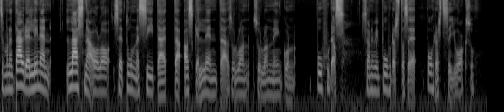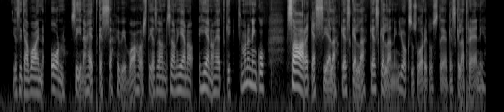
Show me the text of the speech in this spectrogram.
semmoinen täydellinen läsnäolo, se tunne siitä, että askel lentää, sulla on, sulla on niin kuin puhdas, se on hyvin puhdasta se, puhdasta se juoksu. Ja sitä vain on siinä hetkessä hyvin vahvasti. Ja se on, se on hieno, hieno hetki. Semmoinen niin kuin saareke siellä keskellä, keskellä niin juoksusuoritusta ja keskellä treeniä.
